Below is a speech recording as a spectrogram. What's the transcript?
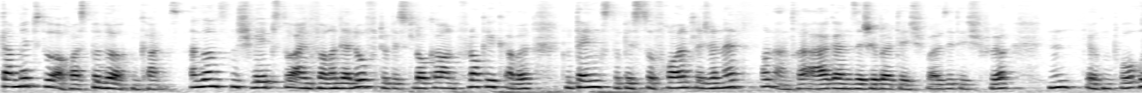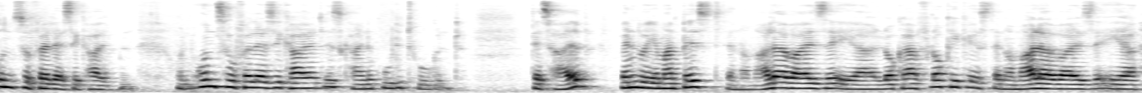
damit du auch was bewirken kannst. Ansonsten schwebst du einfach in der Luft, du bist locker und flockig, aber du denkst, du bist so freundlich und nett und andere ärgern sich über dich, weil sie dich für hm, irgendwo unzuverlässig halten. Und Unzuverlässigkeit ist keine gute Tugend. Deshalb, wenn du jemand bist, der normalerweise eher locker flockig ist, der normalerweise eher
